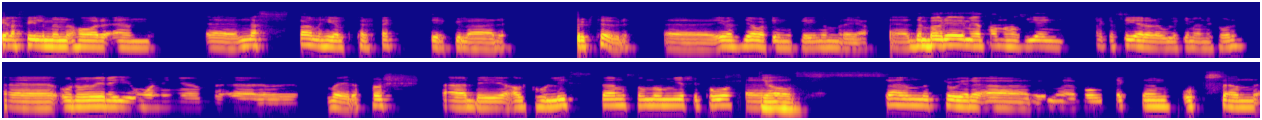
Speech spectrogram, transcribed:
hela filmen har en eh, nästan helt perfekt cirkulär struktur. Eh, jag vet att jag har varit inne på det innan dig. Eh, den börjar ju med att han och hans gäng trakasserar olika människor. Eh, och då är det i ordningen, vad är det, först är det alkoholisten som de ger sig på. Ja. Sen tror jag det är den här våldtäkten och sen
